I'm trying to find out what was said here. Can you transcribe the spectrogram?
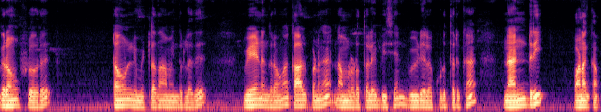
ground floor town லிமிட்டில் தான் அமைந்துள்ளது. வேணுங்கிறவங்க கால் பண்ணுங்கள் நம்மளோட தொலைபேசி எண் வீடியோவில் கொடுத்துருக்கேன். நன்றி. வணக்கம்.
